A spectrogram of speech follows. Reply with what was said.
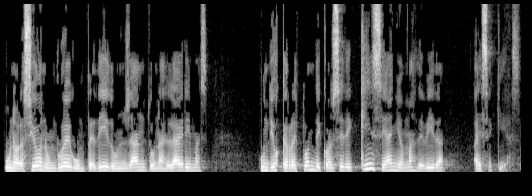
Una oración, un ruego, un pedido, un llanto, unas lágrimas un Dios que responde y concede 15 años más de vida a Ezequías.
